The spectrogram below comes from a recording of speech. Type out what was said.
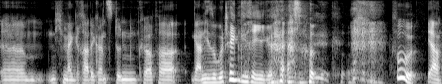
ähm, nicht mehr gerade ganz dünnen Körper gar nicht so gut hinkriege. Also, puh, ja,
